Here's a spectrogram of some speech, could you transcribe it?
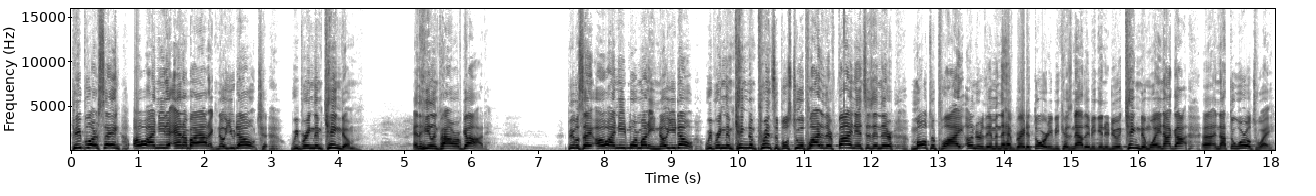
People are saying, Oh, I need an antibiotic. No, you don't. We bring them kingdom and the healing power of God. People say, Oh, I need more money. No, you don't. We bring them kingdom principles to apply to their finances and they multiply under them and they have great authority because now they begin to do it kingdom way, not, God, uh, not the world's way.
